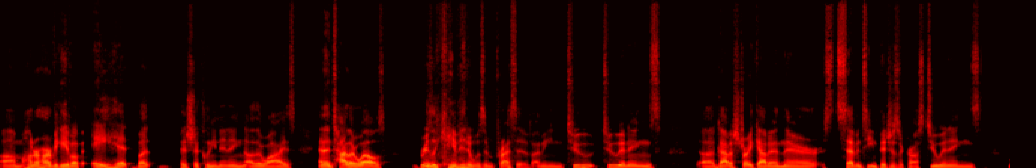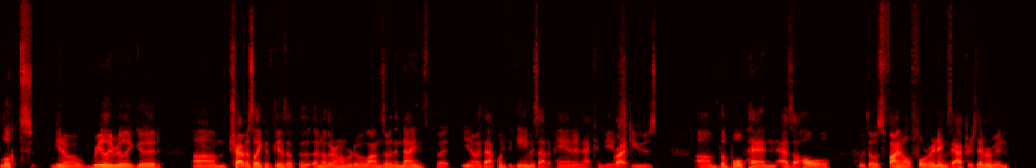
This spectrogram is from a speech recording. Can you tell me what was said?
Um, Hunter Harvey gave up a hit, but pitched a clean inning otherwise. And then Tyler Wells really came in and was impressive. I mean, two two innings, uh, got a strikeout in there, 17 pitches across two innings, looked you know really really good. Um, Travis Lakins gives up the, another homer to Alonso in the ninth, but you know at that point the game is out of hand and that can be excused. Right. Um, the bullpen as a whole, with those final four innings after Zimmerman,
